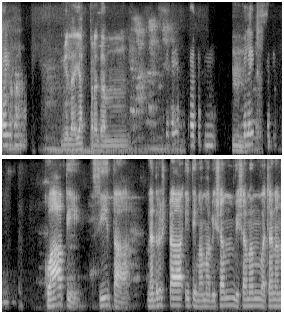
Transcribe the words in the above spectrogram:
ప్రయదం. कुलयोर्विलप्रयदं कुलयोर्विलप्रयद् प्रयदं ವಿಲಯಪ್ರದಂ विलयप्रदं ಹ್ಮ್. विलयप्रदं ಕ್ವಾಪಿ ಸೀತಾ ನ ದೃಷ್ಟಾ ಇತಿ ಮಮ ವಿಷಂ ವಿಷಮಂ ವಚನಂ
